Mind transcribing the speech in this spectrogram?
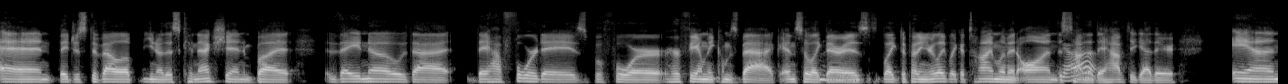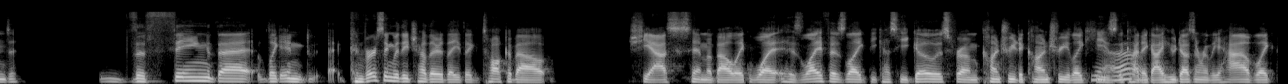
And they just develop you know this connection but they know that they have four days before her family comes back and so like mm-hmm. there is like defending your life like a time limit on this yeah. time that they have together and the thing that like in conversing with each other they like talk about she asks him about like what his life is like because he goes from country to country like he's yeah. the kind of guy who doesn't really have like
